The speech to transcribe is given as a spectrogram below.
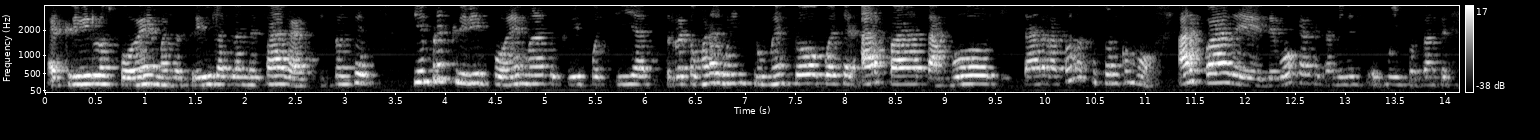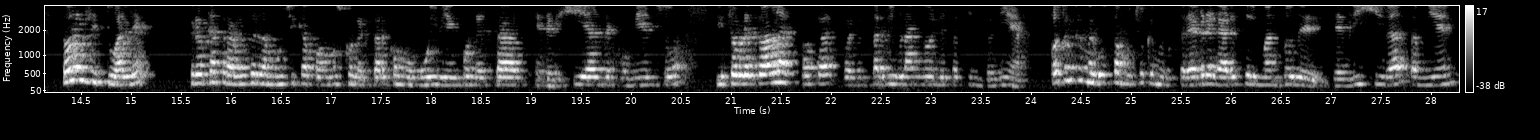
a escribir los poemas, a escribir las grandes sagas. Entonces, siempre escribir poemas, escribir poesía, retomar algún instrumento, puede ser arpa, tambor, guitarra, todos los que son como arpa de, boca, que también es, muy importante. Todos los rituales creo que a través de la música podemos conectar como muy bien con estas energías de comienzo y sobre todas las cosas, pues estar vibrando en esa sintonía. Otro que me gusta mucho, que me gustaría agregar, es el manto de, Brígida también,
